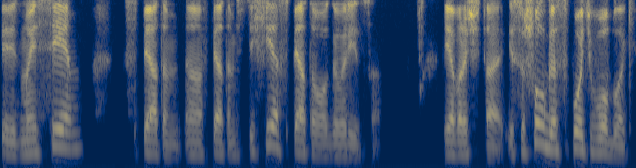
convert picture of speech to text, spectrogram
перед Моисеем с пятым, э, в пятом стихе, с пятого говорится. Я прочитаю. «И сошел Господь в облаке,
